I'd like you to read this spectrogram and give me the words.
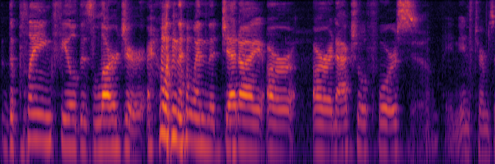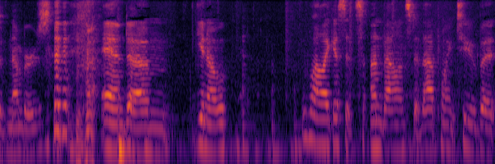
the playing field is larger when the when the Jedi are are an actual force in, in terms of numbers. And um, you know well I guess it's unbalanced at that point too but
